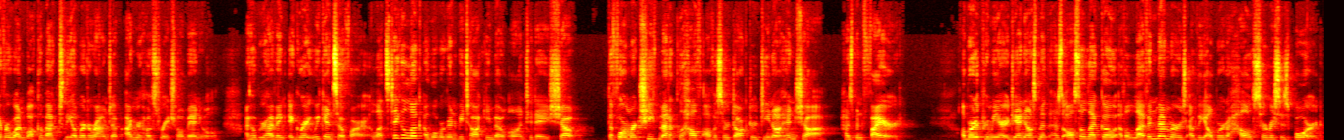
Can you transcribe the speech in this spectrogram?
Hey everyone, welcome back to the Alberta Roundup. I'm your host, Rachel Emmanuel. I hope you're having a great weekend so far. Let's take a look at what we're going to be talking about on today's show. The former Chief Medical Health Officer, Dr. Deena Hinshaw, has been fired. Alberta Premier Danielle Smith has also let go of 11 members of the Alberta Health Services Board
